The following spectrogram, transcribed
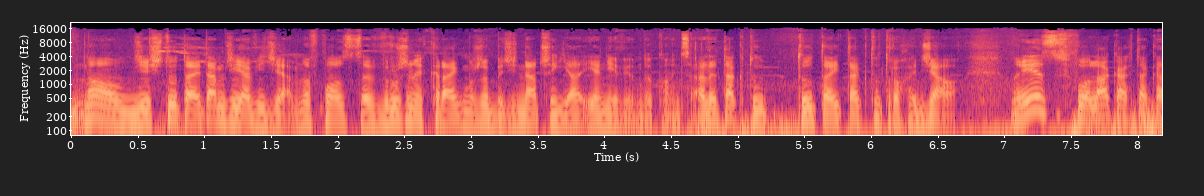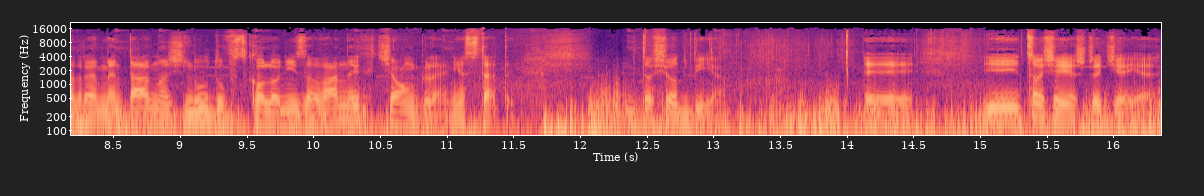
no, gdzieś tutaj, tam gdzie ja widziałem, no w Polsce, w różnych krajach może być inaczej, ja, ja nie wiem do końca, ale tak tu, tutaj tak to trochę działa. No jest w Polakach taka mentalność ludów skolonizowanych ciągle, niestety. To się odbija. Yy, I co się jeszcze dzieje?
